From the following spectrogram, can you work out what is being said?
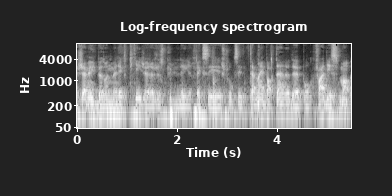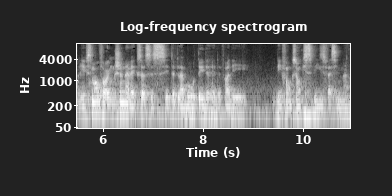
jamais, eu besoin de me l'expliquer, j'aurais juste pu le lire. Fait que c'est, je trouve que c'est tellement important là, de pour faire des small, les small functions avec ça, c'est, toute la beauté de, de faire des des fonctions qui se lisent facilement.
